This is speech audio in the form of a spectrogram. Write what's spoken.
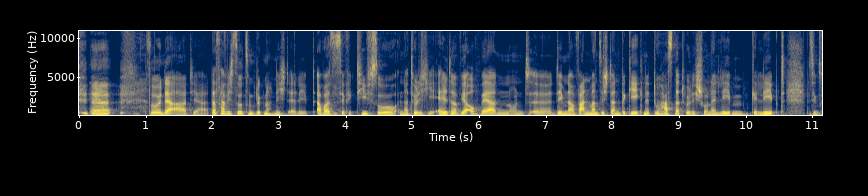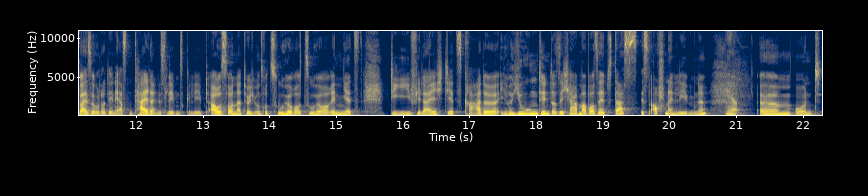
Ja. So in der Art, ja. Das habe ich so zum Glück noch nicht erlebt. Aber es ist effektiv so, natürlich je älter wir auch werden und äh, demnach, wann man sich dann begegnet, Mhm. du hast natürlich schon ein Leben gelebt, beziehungsweise oder den ersten Teil deines Lebens gelebt. Außer natürlich unsere Zuhörer, Zuhörerinnen jetzt, die vielleicht jetzt gerade ihre Jugend hinter sich haben, aber selbst das ist auch schon ein Leben, ne? ja. Ähm, und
